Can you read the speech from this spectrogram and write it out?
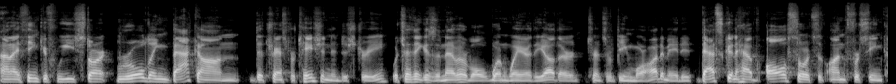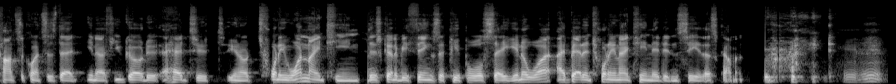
And I think if we start rolling back on the transportation industry, which I think is inevitable one way or the other in terms of being more automated, that's going to have all sorts of unforeseen consequences that, you know, if you go to ahead to, you know, 2119, there's going to be things that people will say, you know what, I bet in 2019 they didn't see this coming. Right. Mm-hmm.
